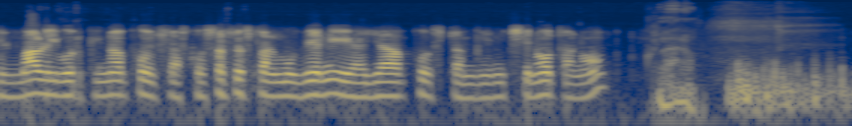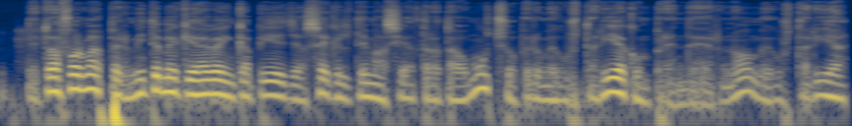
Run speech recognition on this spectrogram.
en Mali y Burkina pues las cosas están muy bien y allá pues también se nota, ¿no? Claro. De todas formas, permíteme que haga hincapié, ya sé que el tema se ha tratado mucho, pero me gustaría comprender, ¿no? Me gustaría,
